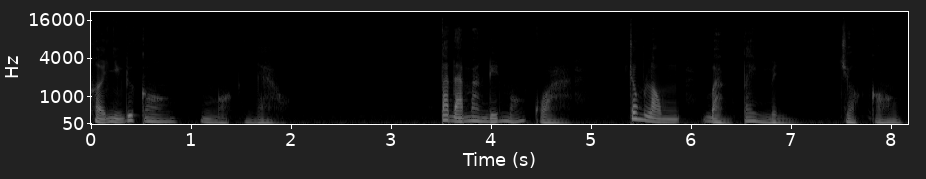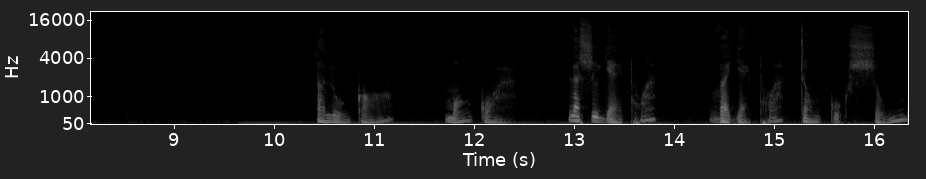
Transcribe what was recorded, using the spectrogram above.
hỡi những đứa con ngọt ngào ta đã mang đến món quà trong lòng bàn tay mình cho con. Ta luôn có món quà là sự giải thoát và giải thoát trong cuộc sống.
